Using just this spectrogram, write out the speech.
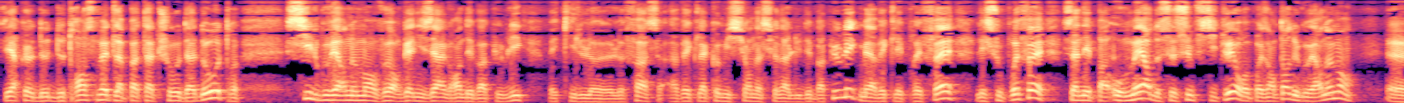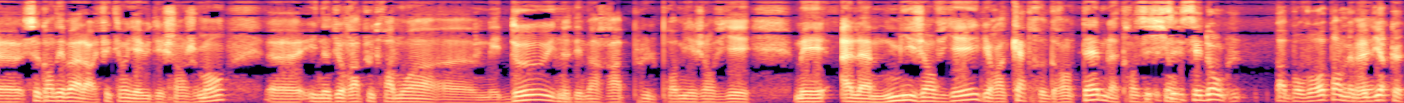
c'est-à-dire que de, transmettre la patate chaude à d'autres. Si le gouvernement veut organiser un grand débat public, mais qu'il le, fasse avec la Commission nationale du débat public, mais avec les préfets, les sous-préfets. Ça n'est pas aux maires de se substituer aux représentants du gouvernement. Euh, ce grand débat, alors effectivement, il y a eu des changements. Euh, il ne durera plus trois mois, euh, mais deux. Il ne démarrera plus le 1er janvier, mais à la mi-janvier, il y aura quatre grands thèmes. La transition. C'est donc, pas pour vous reprendre, mais vous dire que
